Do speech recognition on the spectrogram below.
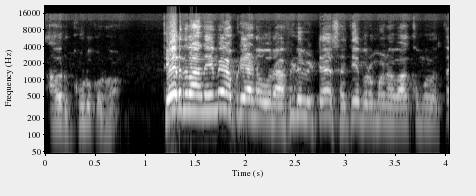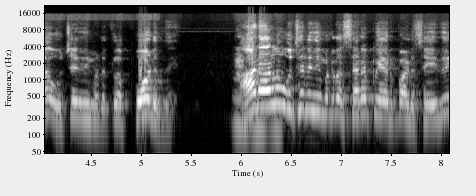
அவர் கொடுக்கணும். தேர்தல் ஆணையமே அப்படியான ஒரு அபிடவிட்ட சத்தியபிரமாண வாக்குமூலத்தை உச்சநீதிமன்றத்துல போடுது. ம், ஆனாலும் உச்சநீதிமன்றம் சிறப்பு ஏற்பாடு செய்து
